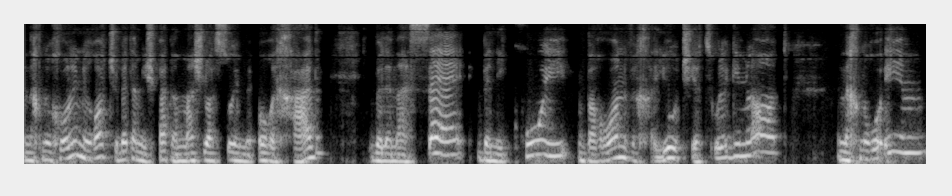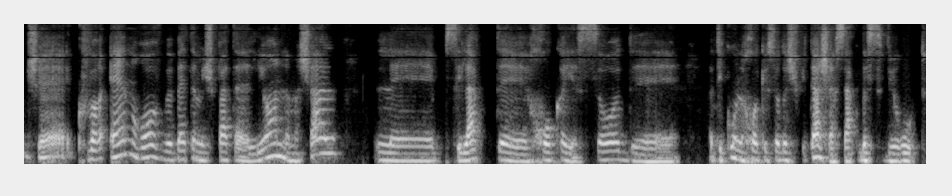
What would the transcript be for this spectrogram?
אנחנו יכולים לראות שבית המשפט ממש לא עשוי מאור אחד, ולמעשה בניכוי ברון וחיות שיצאו לגמלאות, אנחנו רואים שכבר אין רוב בבית המשפט העליון, למשל, לפסילת אה, חוק היסוד, אה, התיקון לחוק יסוד השפיטה שעסק בסבירות.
